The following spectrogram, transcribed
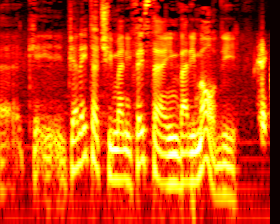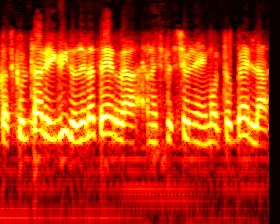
eh, che il pianeta ci manifesta in vari modi. Ecco, ascoltare il grido della Terra è un'espressione molto bella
